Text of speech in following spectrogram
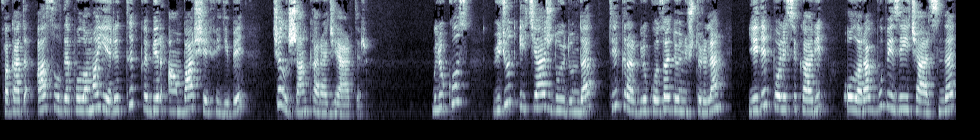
Fakat asıl depolama yeri tıpkı bir ambar şefi gibi çalışan karaciğerdir. Glukoz, vücut ihtiyaç duyduğunda tekrar glukoza dönüştürülen yedek polisikarit olarak bu bezi içerisinde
